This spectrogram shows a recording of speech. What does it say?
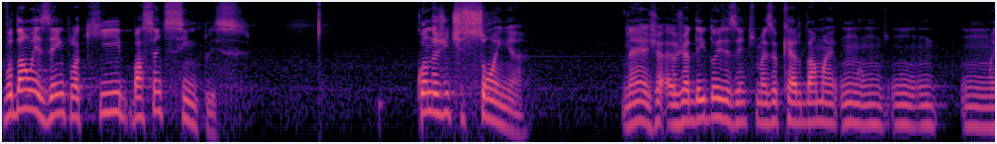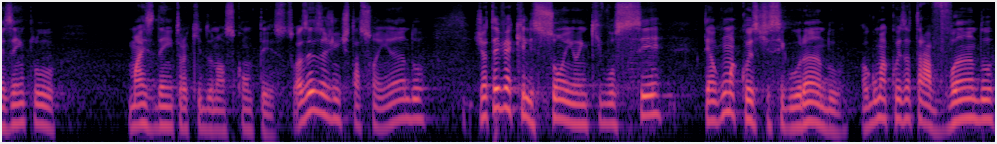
Vou dar um exemplo aqui bastante simples. Quando a gente sonha, né, eu já dei dois exemplos, mas eu quero dar um, um, um, um exemplo mais dentro aqui do nosso contexto. Às vezes a gente está sonhando, já teve aquele sonho em que você tem alguma coisa te segurando, alguma coisa travando,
